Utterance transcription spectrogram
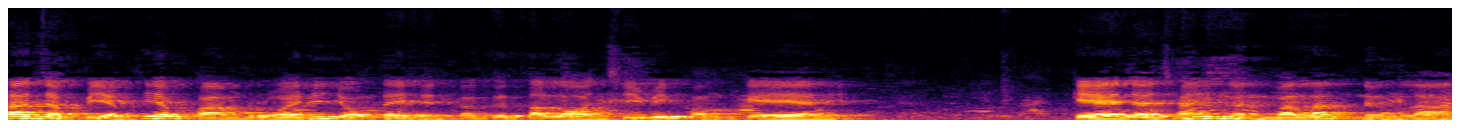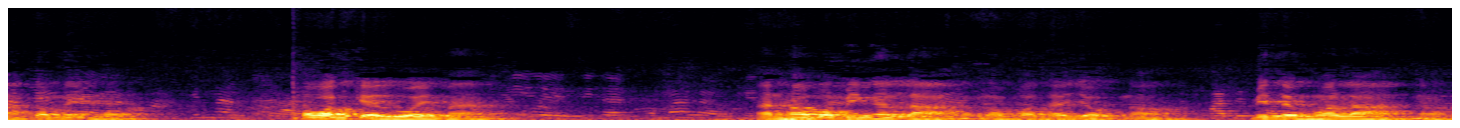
ถ้าจะเปรียบเทียบความรวยให้โยมได้เห็นก็คือตลอดชีวิตของแกเนี่ยแกจะใช้เงินวันละหนึ่งล้านก็ไม่หมด เพราะว่าแกรวยมาก อันเฮาบ่มีเงินล้านหรอกเนาะพอถ้ายกเนาะมีแต่หัวล้านเนาะ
